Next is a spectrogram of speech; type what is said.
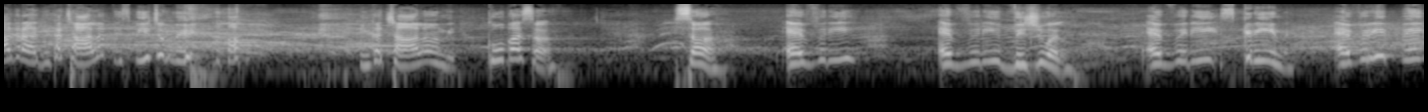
ఆగరా ఇంకా చాలా స్పీచ్ ఉంది ఇంకా చాలా ఉంది కూబా sir sir every every visual every screen, everything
